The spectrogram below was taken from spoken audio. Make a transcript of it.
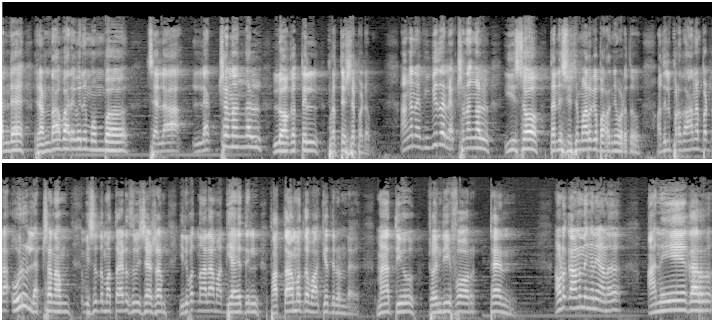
തന്റെ രണ്ടാം വരവിന് മുമ്പ് ചില ലക്ഷണങ്ങൾ ലോകത്തിൽ പ്രത്യക്ഷപ്പെടും. അങ്ങനെ വിവിധ ലക്ഷണങ്ങൾ ഈശോ തന്റെ ശിഷ്യന്മാർക്ക് പറഞ്ഞു കൊടുത്തു. അതിൽ പ്രധാനപ്പെട്ട ഒരു ലക്ഷണം വിശുദ്ധ മത്തായുടെ സുവിശേഷം ഇരുപത്തിനാലാം അധ്യായത്തിൽ പത്താമത്തെ വാക്യത്തിലുണ്ട്. Matthew twenty four ten. അവിടെ കാണുന്ന ഇങ്ങനെയാണ് അനേകർ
